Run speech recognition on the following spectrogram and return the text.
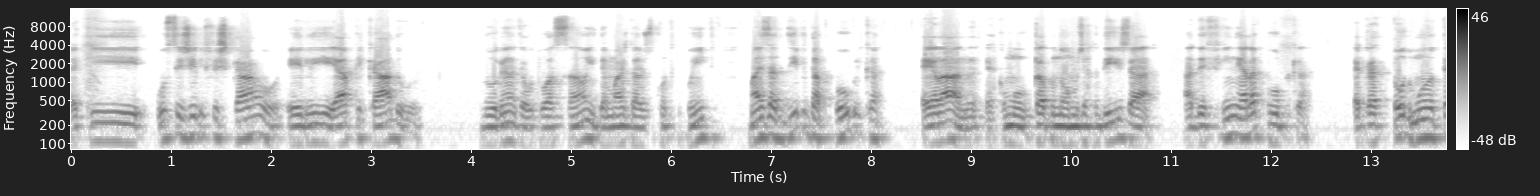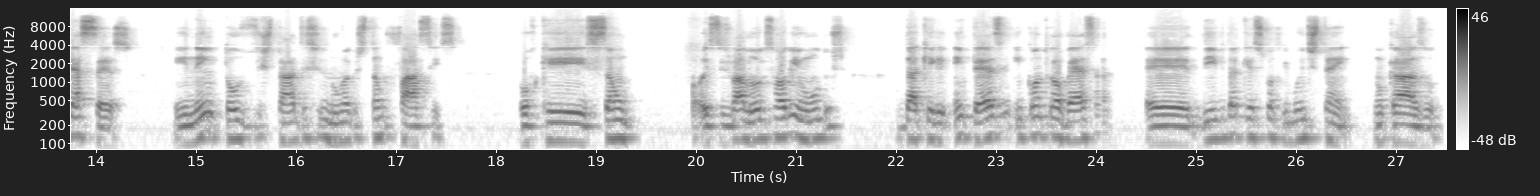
é que o sigilo fiscal ele é aplicado durante a autuação e demais dados do contribuinte, mas a dívida pública, ela, é como o próprio nome já diz, já a define, ela é pública, é para todo mundo ter acesso. E nem em todos os estados esses números estão fáceis, porque são esses valores são oriundos daquele, em tese, em controvérsia, é, dívida que esses contribuintes têm no caso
